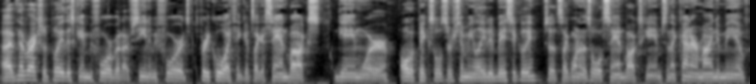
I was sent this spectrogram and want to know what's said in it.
I've never actually played this game before, but I've seen it before. It's pretty cool. I think it's like a sandbox game where all the pixels are simulated, basically. So it's like one of those old sandbox games. And that kind of reminded me of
